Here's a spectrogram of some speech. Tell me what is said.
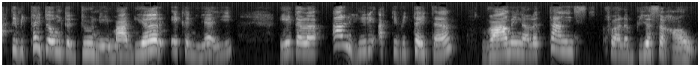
aktiwiteite om te doen nie, maar deur ek en jy het hulle al hierdie aktiwiteite waarmee hulle tans vir hulle besig hou.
